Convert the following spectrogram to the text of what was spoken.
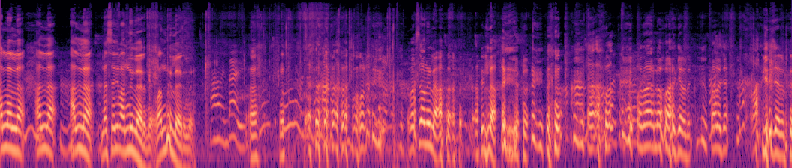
അല്ലല്ല അല്ല അല്ല. മെസ്സേജ് വന്നില്ലായിരുന്നു. വന്നില്ലായിരുന്നു. ബസ് വന്നില്ല. ഇല്ല. എന്നെ മാർക്കിയത് മാർക്കി വെച്ചത്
